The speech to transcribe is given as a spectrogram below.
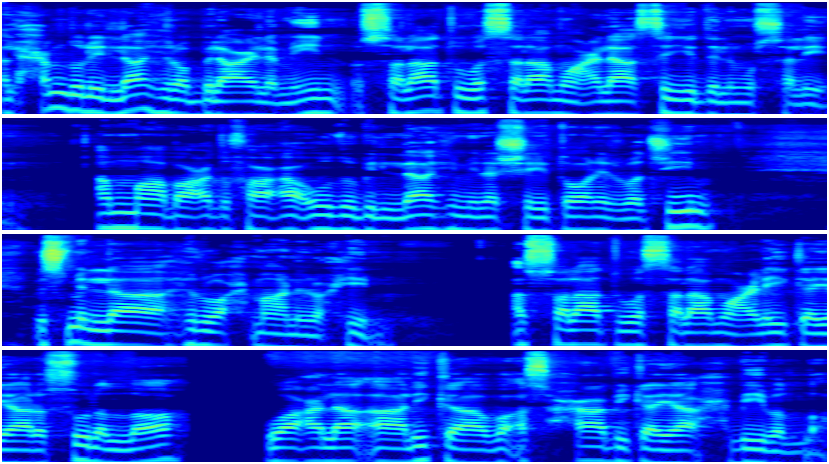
الحمد لله رب العالمين الصلاة والسلام على سيد المرسلين أما بعد فأعوذ بالله من الشيطان الرجيم بسم الله الرحمن الرحيم الصلاة والسلام عليك يا رسول الله ওয়া আলা আলিকা ওয়া আসহাবিকা ইয়া হাবিব আল্লাহ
